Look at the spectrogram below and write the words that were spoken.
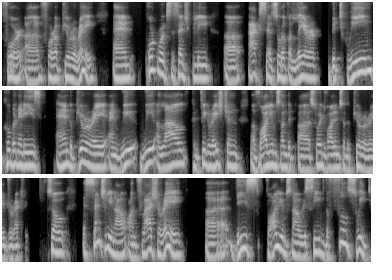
for, uh, for a pure array. And Portworx essentially uh, acts as sort of a layer between Kubernetes and the pure array, and we we allow configuration of volumes on the uh, storage volumes on the pure array directly. So essentially now on FlashArray, uh, these volumes now receive the full suite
